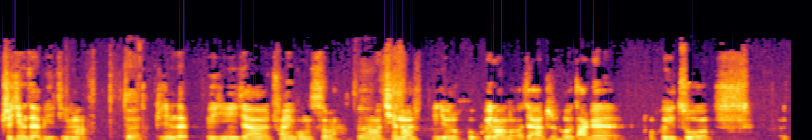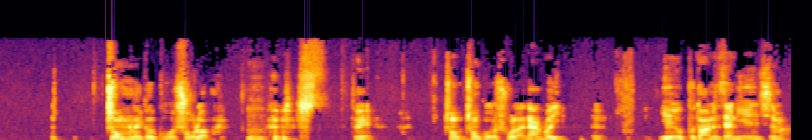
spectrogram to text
之前在北京嘛，对，之前在北京一家创业公司吧，嗯然后前段时间就是回回到老家之后，大概会做呃种那个果树了吧，嗯 对，种种果树了，然后呃也有不断的在联系嘛，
